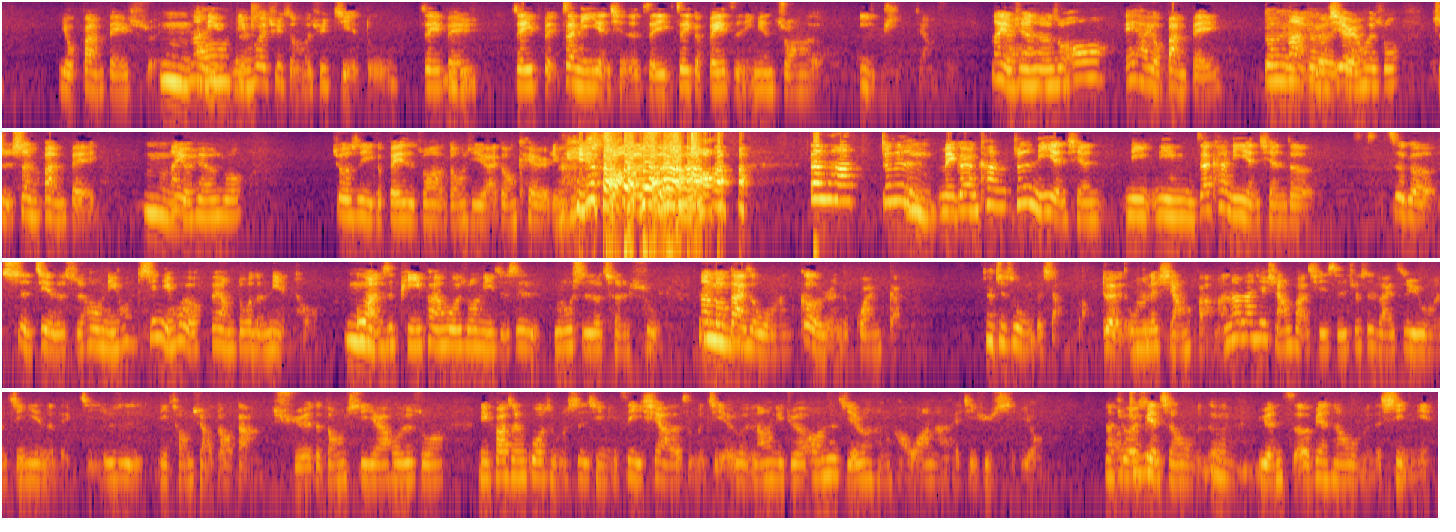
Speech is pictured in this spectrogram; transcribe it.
有半杯水，嗯，那你、哦、你会去怎么去解读这一杯、嗯、这一杯在你眼前的这一这个杯子里面装了液体这样子？那有些人他就说，哦，哎、哦，还有半杯。对。那有些人会说，只剩半杯。嗯。那有些人说。就是一个杯子装的东西，I don't care 里面装了什么。但是他就是每个人看，就是你眼前，你你你在看你眼前的这个世界的时候，你会心里会有非常多的念头，不管是批判，或者说你只是如实的陈述，那都带着我们个人的观感。那就是我们的想法，对我们的想法嘛。那那些想法其实就是来自于我们经验的累积，就是你从小到大学的东西啊，或者说你发生过什么事情，你自己下了什么结论，然后你觉得哦，那结论很好，我要拿来继续使用，那就会变成我们的原则，变成我们的信念。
